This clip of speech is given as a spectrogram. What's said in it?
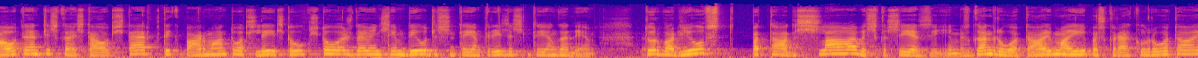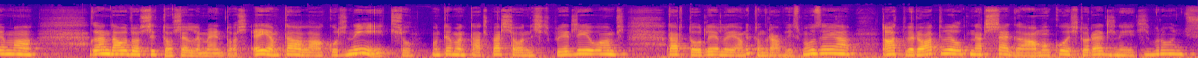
Autentiskais tautstērps tika pārmantots līdz 1920. un 30. gadiem. Tur var just pat tādas slāviskas iezīmes, gan rotājumā, īpaši krēklu rotājumā, gan daudzos citos elementos. Ejam tālāk uz Nīcu, un te man tāds personisks piedzīvojums Tartu Lielajā etnogrāfijas muzejā atveru atvilkni ar segām, un ko es tur redzu Nīcas bruņus.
